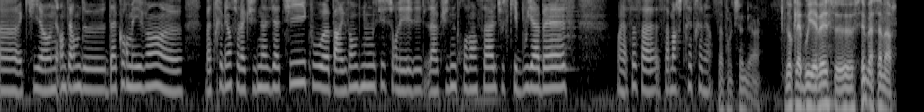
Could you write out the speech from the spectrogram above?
euh, qui en, en termes de- d'accords mets et vins euh, va très bien sur la cuisine asiatique ou euh, par exemple nous aussi sur les- les- la cuisine provençale, tout ce qui est bouillabaisse. Voilà, ça, ça, ça marche très très bien. Ça fonctionne bien. Donc la bouillabaisse, euh, ben, ça marche.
